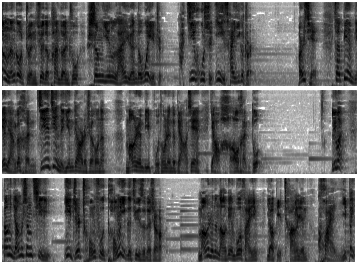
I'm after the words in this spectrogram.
更能够准确地判断出声音来源的位置啊，几乎是一猜一个准儿。而且在辨别两个很接近的音调的时候呢，盲人比普通人的表现要好很多。另外，当扬声器里一直重复同一个句子的时候，盲人的脑电波反应要比常人快一倍。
